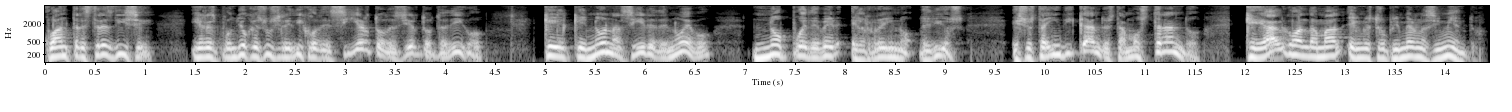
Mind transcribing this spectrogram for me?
Juan 3.3 dice, y respondió Jesús y le dijo, de cierto, de cierto te digo, que el que no naciere de nuevo no puede ver el reino de Dios. Eso está indicando, está mostrando que algo anda mal en nuestro primer nacimiento.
